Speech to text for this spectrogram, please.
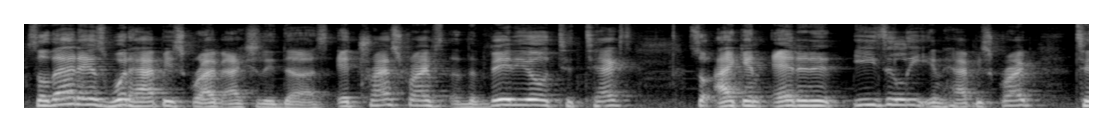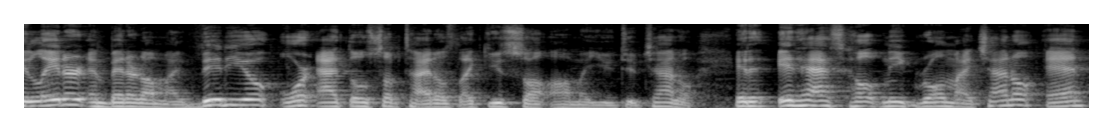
So that is what Happy Scribe actually does. It transcribes the video to text so I can edit it easily in Happy Scribe to later embed it on my video or add those subtitles like you saw on my YouTube channel. It, it has helped me grow my channel and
